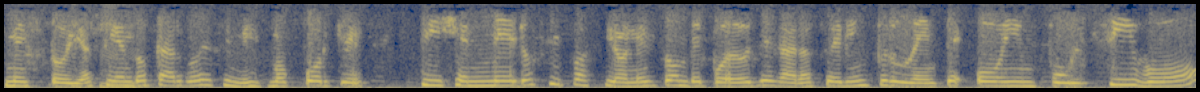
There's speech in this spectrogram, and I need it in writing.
me estoy haciendo cargo de sí mismo porque si genero situaciones donde puedo llegar a ser imprudente o impulsivo,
